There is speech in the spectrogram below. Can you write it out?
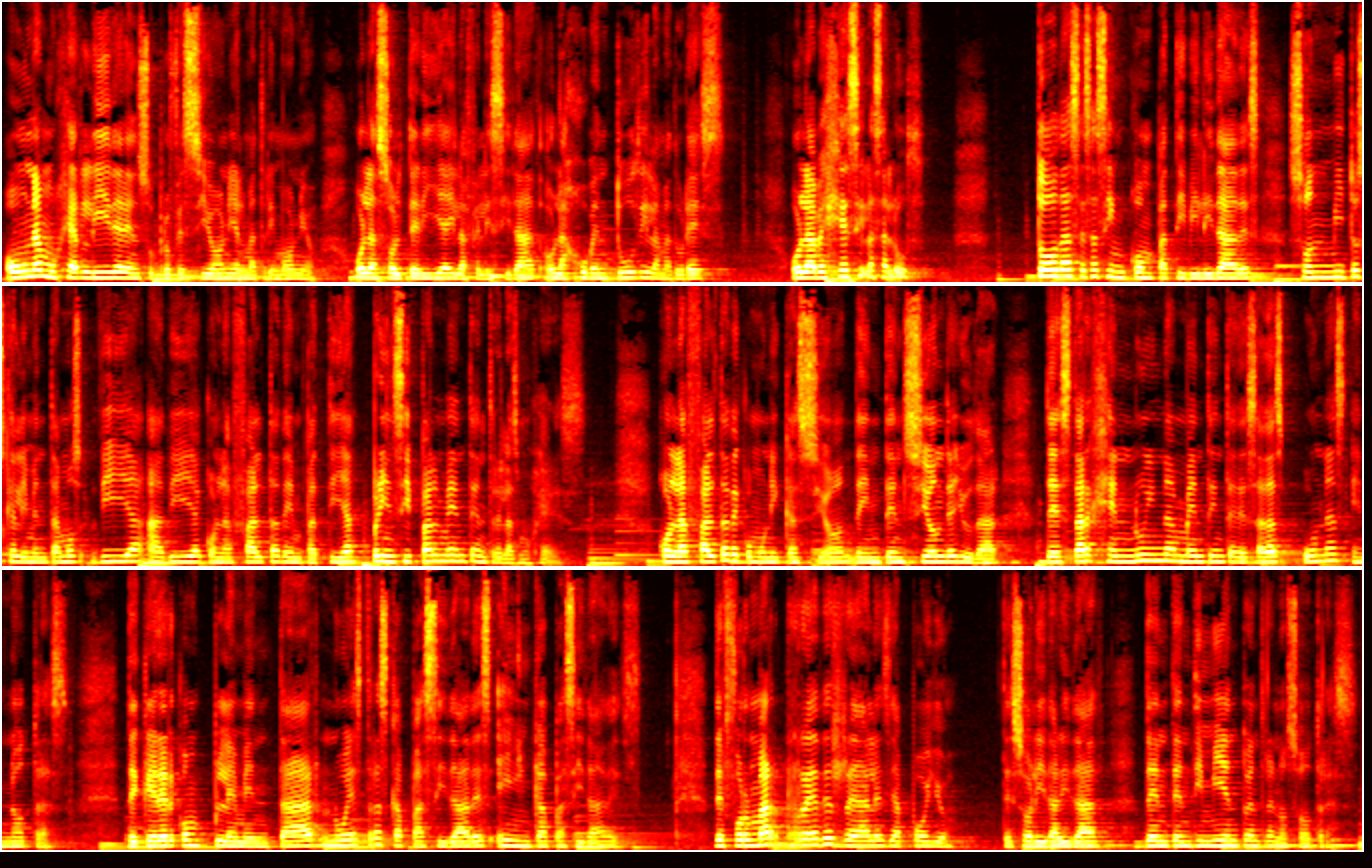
o una mujer líder en su profesión y el matrimonio, o la soltería y la felicidad, o la juventud y la madurez, o la vejez y la salud. Todas esas incompatibilidades son mitos que alimentamos día a día con la falta de empatía, principalmente entre las mujeres, con la falta de comunicación, de intención de ayudar, de estar genuinamente interesadas unas en otras de querer complementar nuestras capacidades e incapacidades, de formar redes reales de apoyo, de solidaridad, de entendimiento entre nosotras.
